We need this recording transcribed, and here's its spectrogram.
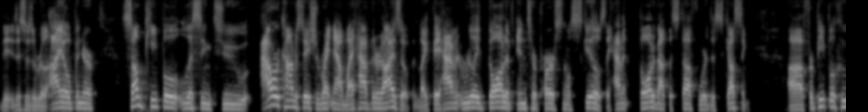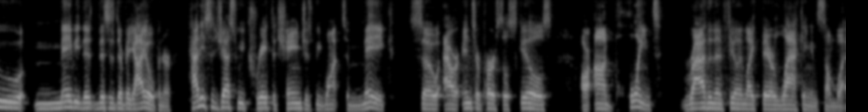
this is a real eye opener. Some people listening to our conversation right now might have their eyes open. Like they haven't really thought of interpersonal skills. They haven't thought about the stuff we're discussing. Uh, for people who maybe th- this is their big eye opener, how do you suggest we create the changes we want to make so our interpersonal skills are on point rather than feeling like they're lacking in some way?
